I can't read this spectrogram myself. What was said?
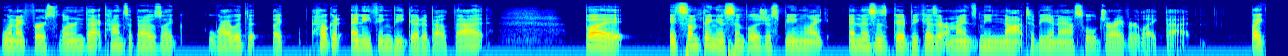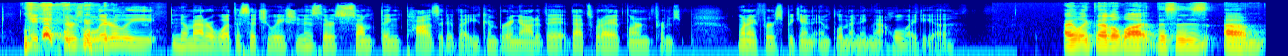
When I first learned that concept, I was like, why would the, like how could anything be good about that? But it's something as simple as just being like, and this is good because it reminds me not to be an asshole driver like that. Like it, there's literally no matter what the situation is, there's something positive that you can bring out of it. That's what I had learned from when I first began implementing that whole idea. I like that a lot. This is um,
